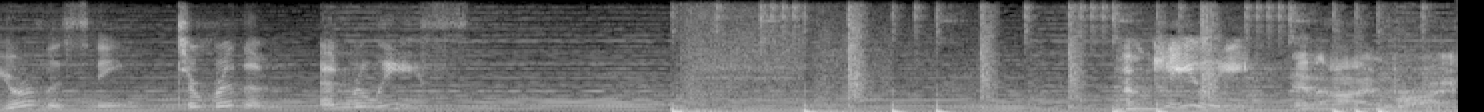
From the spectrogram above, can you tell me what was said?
You're listening to Rhythm and Release. I'm Kaylee. And I'm Brian.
